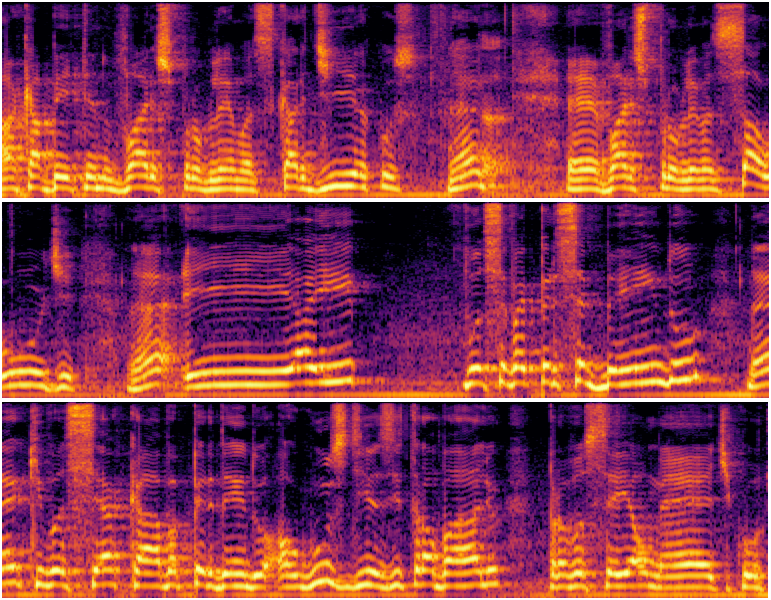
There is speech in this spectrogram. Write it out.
Acabei tendo vários problemas cardíacos, né? Uhum. É, vários problemas de saúde, né? E aí você vai percebendo né, que você acaba perdendo alguns dias de trabalho para você ir ao médico,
